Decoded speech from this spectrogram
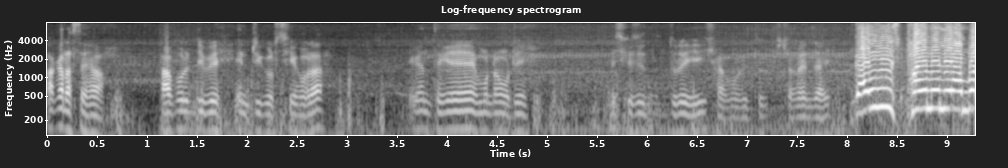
পাকা রাস্তায় হ্যাঁ তারপরে দ্বীপে এন্ট্রি করছি আমরা। এখান থেকে মোটামুটি বেশ কিছু যায়। আমরা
